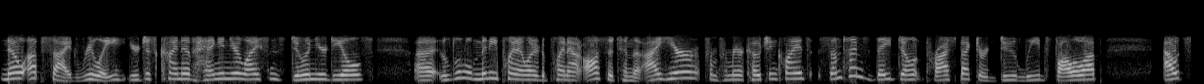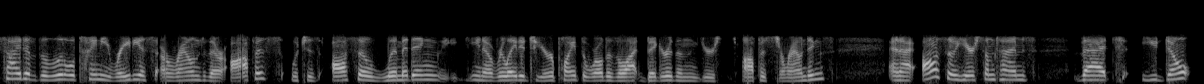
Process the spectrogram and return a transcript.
no upside really. You're just kind of hanging your license, doing your deals. Uh, a little mini point I wanted to point out also, Tim, that I hear from Premier Coaching clients, sometimes they don't prospect or do lead follow up outside of the little tiny radius around their office, which is also limiting, you know, related to your point, the world is a lot bigger than your office surroundings. And I also hear sometimes that you don't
